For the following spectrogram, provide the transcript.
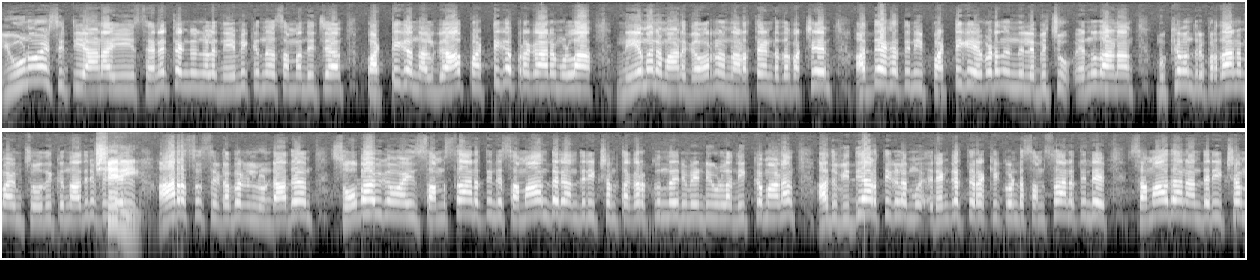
യൂണിവേഴ്സിറ്റിയാണ് ഈ സെനറ്റ് അംഗങ്ങളെ നിയമിക്കുന്നത് സംബന്ധിച്ച് പട്ടിക നൽകുക. ആ പട്ടിക പ്രകാരമുള്ള നിയമനമാണ് ഗവർണർ നടത്തേണ്ടത്. പക്ഷേ അദ്ദേഹത്തിന് ഈ പട്ടിക എവിടെ നിന്ന് ലഭിച്ചു എന്നതാണ് മുഖ്യമന്ത്രി പ്രധാനമായും ചോദിക്കുന്നത്. അതിന് പിന്നിൽ ആർ എസ് എസ് ഇടപെടലുണ്ട്. അത് സ്വാഭാവികമായും സംസ്ഥാനത്തിന്റെ സമാന്തര അന്തരീക്ഷം തകർക്കുന്നതിന് വേണ്ടിയുള്ള നീക്കമാണ്. അത് വിദ്യാർത്ഥികളെ രംഗത്തിറക്കിക്കൊണ്ട് സംസ്ഥാനത്തിന്റെ സമാധാന അന്തരീക്ഷം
